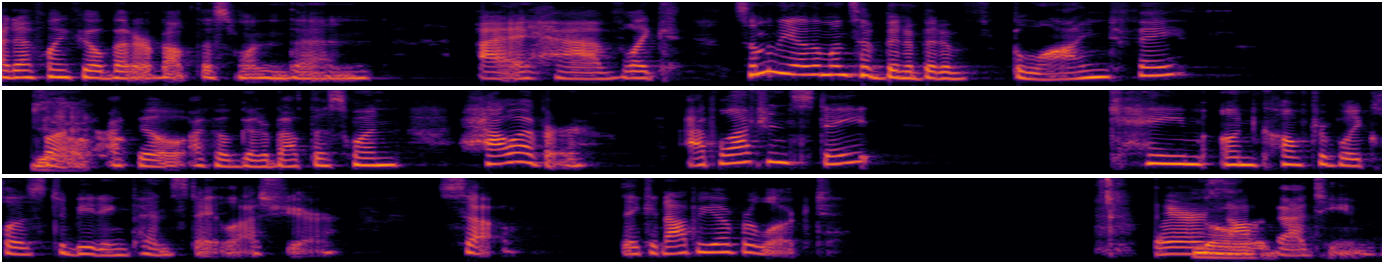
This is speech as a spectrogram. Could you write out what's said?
I definitely feel better about this one than I have. Like some of the other ones have been a bit of blind faith. Yeah. But I feel I feel good about this one. However, Appalachian State came uncomfortably close to beating Penn State last year. So they cannot be overlooked. They're no. not a bad team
